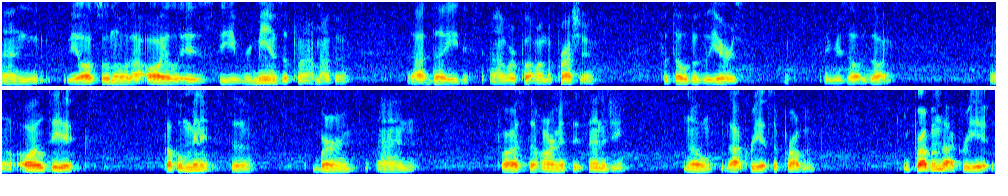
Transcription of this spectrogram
And we also know that oil is the remains of plant matter that died and were put under pressure for thousands of years. The result is oil. Oil takes a couple minutes to burn and for us to harness its energy. No, that creates a problem. The problem that creates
